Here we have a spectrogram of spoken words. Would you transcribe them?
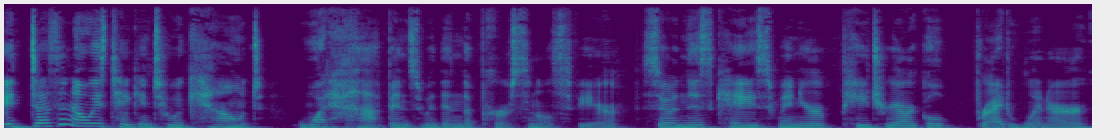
it doesn't always take into account what happens within the personal sphere. So in this case, when your patriarchal breadwinner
